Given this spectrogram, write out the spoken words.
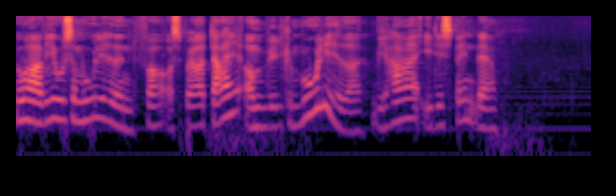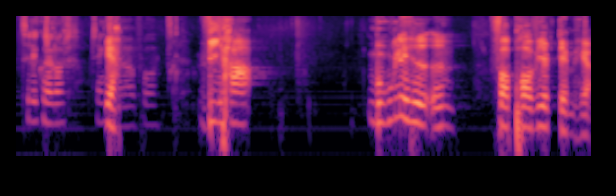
Nu har vi jo så muligheden for at spørge dig om, hvilke muligheder vi har i det spænd der. Så det kunne jeg godt tænke ja. mig at få. Vi har muligheden for at påvirke dem her.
